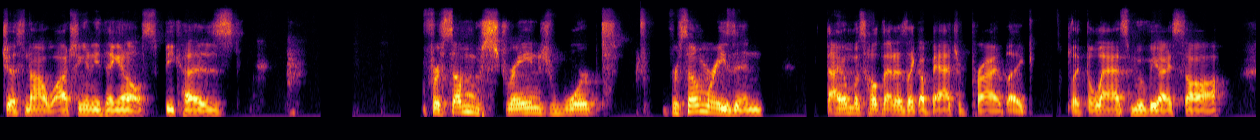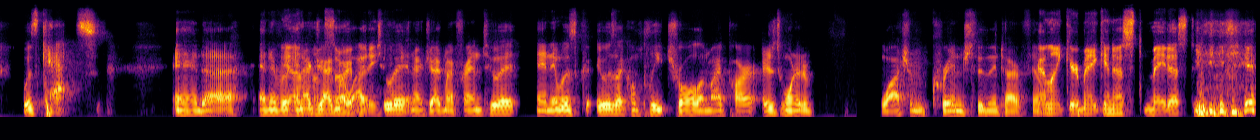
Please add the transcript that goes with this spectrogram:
just not watching anything else because, for some strange warped, for some reason, I almost held that as like a badge of pride. Like, like the last movie I saw was Cats, and uh, and every, Yeah, and I dragged sorry, my wife buddy. to it, and I dragged my friend to it, and it was it was a complete troll on my part. I just wanted to watch him cringe through the entire film. Kind of like you're making us, made us. do. yeah,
